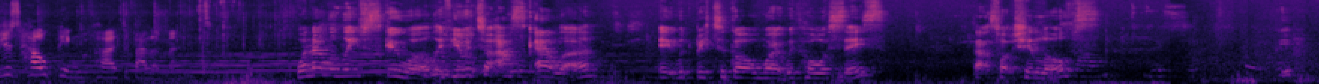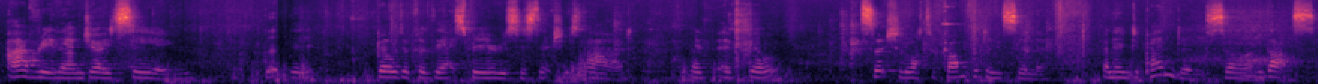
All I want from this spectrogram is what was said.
which is helping with her development. When Ella leaves school, if you were to ask Ella, it would be to go and work with horses. That's what she loves. I've really enjoyed seeing that the build-up of the experiences that she's had have, have built such a lot of confidence in her and independence. So and that's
